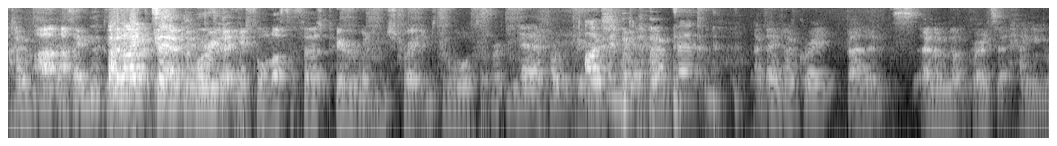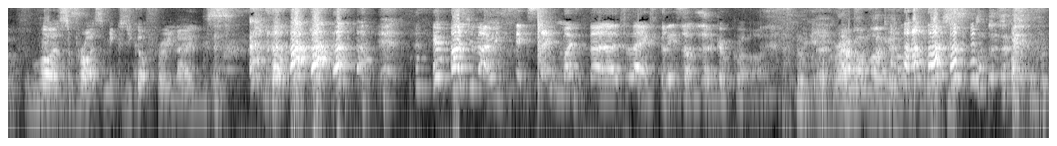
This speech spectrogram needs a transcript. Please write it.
I think I liked is it. the worry that you'd fall off the first pyramid and straight into the water. yeah, probably. I couldn't do that, but I don't have great balance, and I'm not great at hanging off. Well, it things. surprised me because you've got three legs. imagine that we just extend my third leg for this obstacle course. Grab on like an octopus.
